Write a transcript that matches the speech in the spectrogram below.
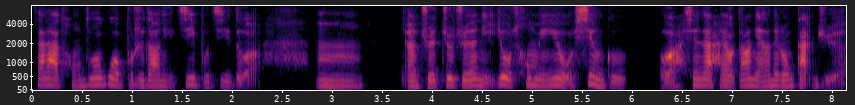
咱俩同桌过，不知道你记不记得？嗯嗯，觉就觉得你又聪明又有性格，现在还有当年的那种感觉。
